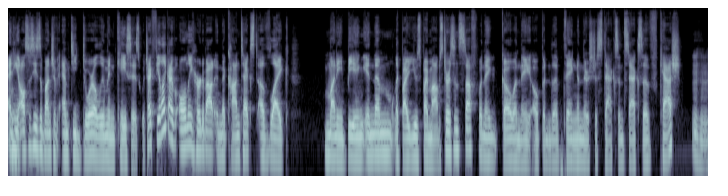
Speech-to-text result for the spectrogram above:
and he Mhm. also sees a bunch of empty duralumin cases which i feel like i've only heard about in the context of like money being in them like by used by mobsters and stuff when they go and they open the thing and there's just stacks and stacks of cash hmm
